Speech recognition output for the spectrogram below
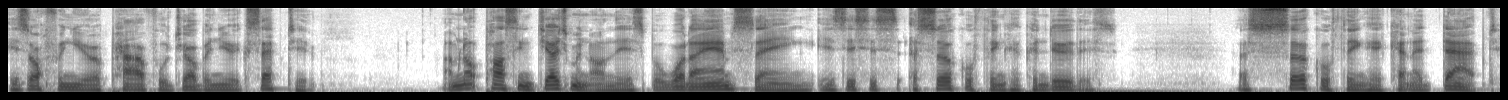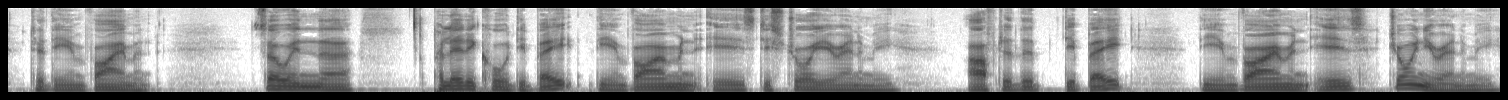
is offering you a powerful job and you accept it. I'm not passing judgment on this, but what I am saying is this is a circle thinker can do this. A circle thinker can adapt to the environment. So in the political debate, the environment is destroy your enemy. After the debate, the environment is join your enemy.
